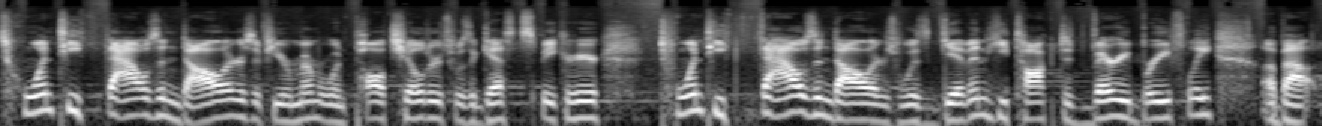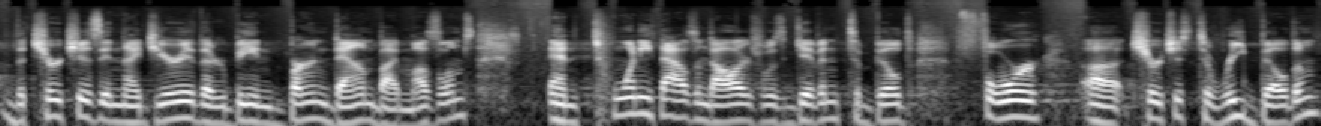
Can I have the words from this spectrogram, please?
$20,000, if you remember when Paul Childers was a guest speaker here, $20,000 was given. He talked very briefly about the churches in Nigeria that are being burned down by Muslims and $20,000 was given to build four uh, churches to rebuild them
